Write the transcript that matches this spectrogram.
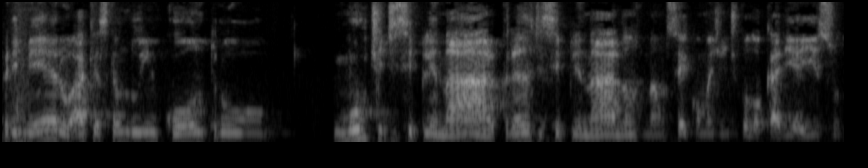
Primeiro, a questão do encontro multidisciplinar, transdisciplinar, não, não sei como a gente colocaria isso,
